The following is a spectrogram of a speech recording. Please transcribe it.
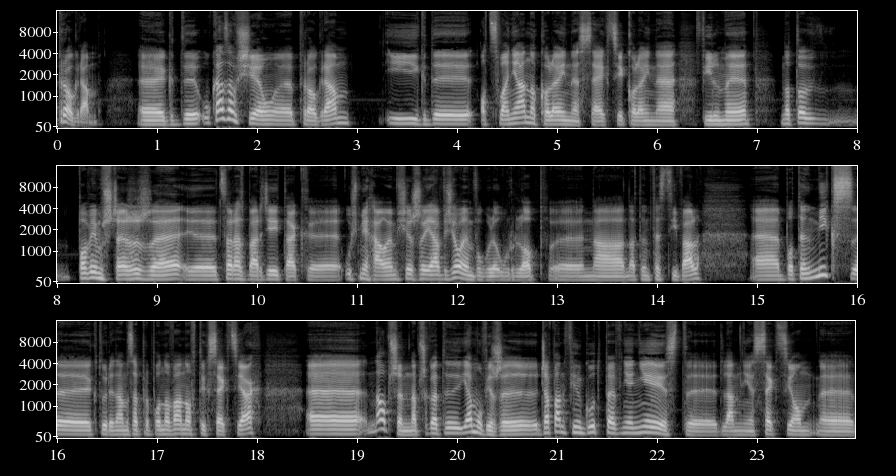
program. Gdy ukazał się program i gdy odsłaniano kolejne sekcje, kolejne filmy, no to powiem szczerze, że e, coraz bardziej tak uśmiechałem się, że ja wziąłem w ogóle urlop na, na ten festiwal, bo ten miks, który nam zaproponowano w tych sekcjach, E, no owszem, na przykład y, ja mówię, że Japan Feel Good pewnie nie jest y, dla mnie sekcją e,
